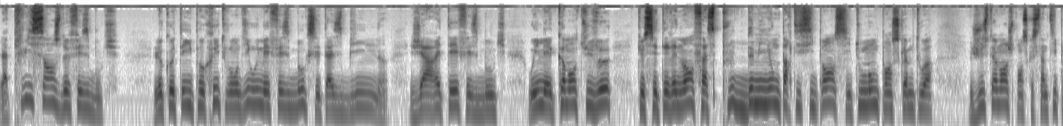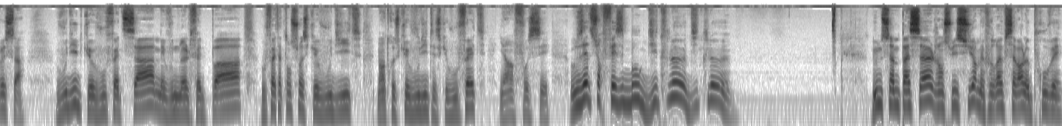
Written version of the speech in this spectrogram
La puissance de Facebook. Le côté hypocrite où on dit oui mais Facebook c'est has been, j'ai arrêté Facebook. Oui mais comment tu veux que cet événement fasse plus de 2 millions de participants si tout le monde pense comme toi? Justement, je pense que c'est un petit peu ça. Vous dites que vous faites ça, mais vous ne le faites pas. Vous faites attention à ce que vous dites, mais entre ce que vous dites et ce que vous faites, il y a un fossé. Vous êtes sur Facebook, dites-le, dites-le. Nous ne sommes pas seuls, j'en suis sûr, mais il faudrait savoir le prouver.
